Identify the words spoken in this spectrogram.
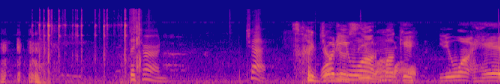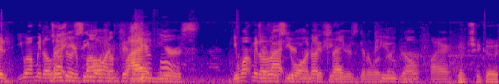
the turn. Check. Like what do JoJo you want, Siwa. monkey? You want head? You want me to light JoJo your Siwa balls on fire? years. You want me to JoJo light Siwa your in 15 nutsack years gonna look pubes like on fire? When she goes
